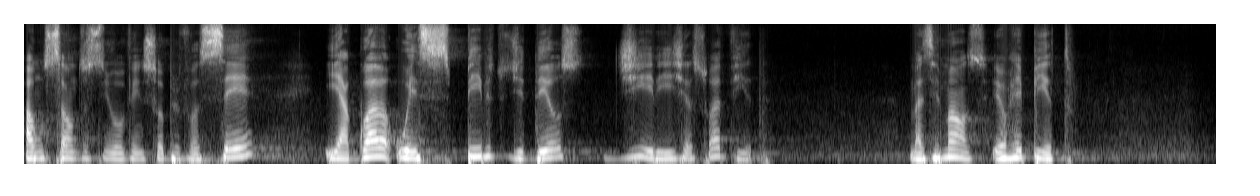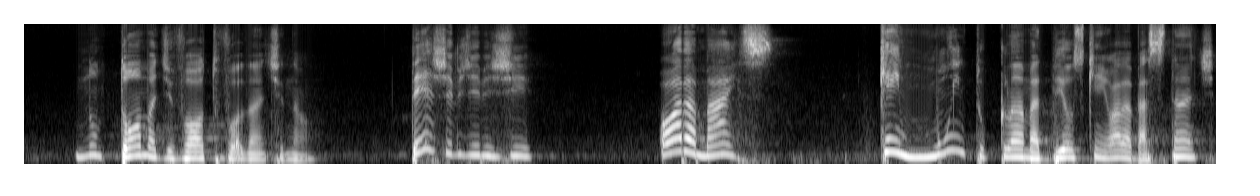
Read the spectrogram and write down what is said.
a unção do Senhor vem sobre você, e agora o Espírito de Deus dirige a sua vida. Mas irmãos, eu repito, não toma de volta o volante, não. Deixa ele dirigir. Ora mais. Quem muito clama a Deus, quem ora bastante,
